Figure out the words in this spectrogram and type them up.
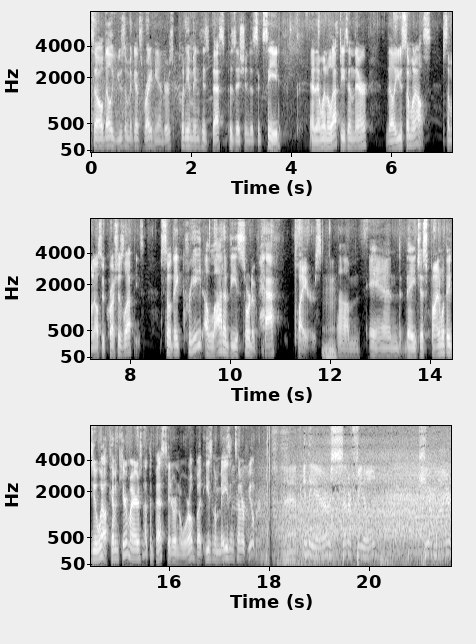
So they'll use him against right-handers, put him in his best position to succeed. And then when a lefty's in there, they'll use someone else, someone else who crushes lefties. So they create a lot of these sort of half players, um, and they just find what they do well. Kevin Kiermaier is not the best hitter in the world, but he's an amazing center fielder. And in the air, center field. Kiermaier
